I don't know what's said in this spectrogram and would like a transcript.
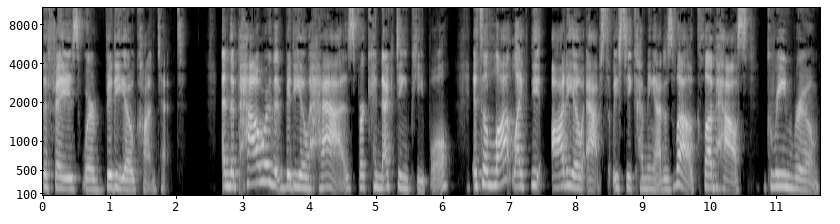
the phase where video content and the power that video has for connecting people it's a lot like the audio apps that we see coming out as well. Clubhouse, Green Room,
